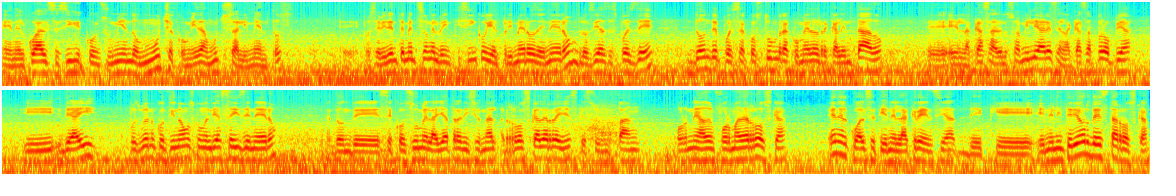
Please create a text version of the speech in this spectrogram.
en el cual se sigue consumiendo mucha comida, muchos alimentos, eh, pues evidentemente son el 25 y el 1 de enero, los días después de, donde pues se acostumbra a comer el recalentado eh, en la casa de los familiares, en la casa propia y de ahí pues bueno continuamos con el día 6 de enero donde se consume la ya tradicional rosca de reyes que es un pan horneado en forma de rosca en el cual se tiene la creencia de que en el interior de esta rosca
